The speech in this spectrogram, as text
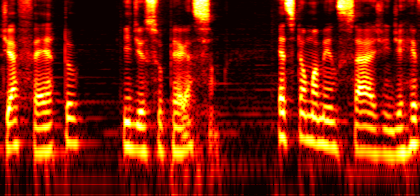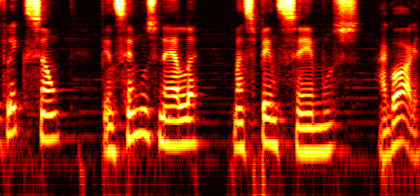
de afeto e de superação. Esta é uma mensagem de reflexão, pensemos nela, mas pensemos agora.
